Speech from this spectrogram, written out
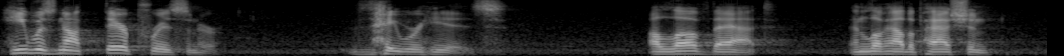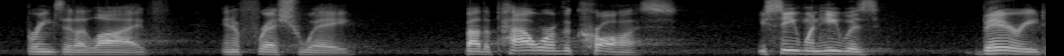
He was not their prisoner, they were his. I love that And love how the Passion brings it alive in a fresh way. By the power of the cross, you see, when he was buried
